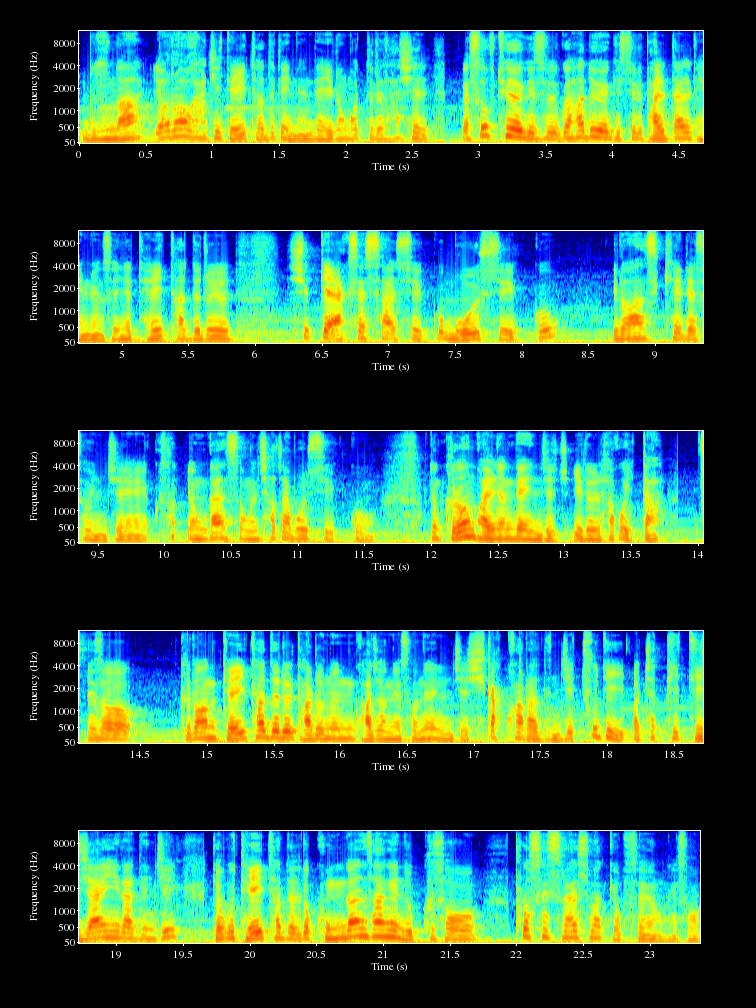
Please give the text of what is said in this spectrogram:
문화 여러 가지 데이터들이 있는데 이런 것들을 사실 그러니까 소프트웨어 기술과 하드웨어 기술이 발달되면서 이제 데이터들을 쉽게 액세스할 수 있고 모을 수 있고 이러한 스케일에서 이제 연관성을 찾아볼 수 있고 어떤 그런 관련된 이제 일을 하고 있다. 그래서 그런 데이터들을 다루는 과정에서는 이제 시각화라든지 2D 어차피 디자인이라든지 결국 데이터들도 공간상에 놓고서 프로세스를 할 수밖에 없어요. 그래서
